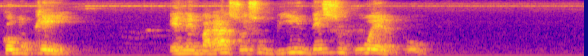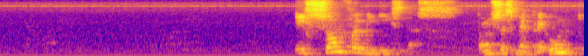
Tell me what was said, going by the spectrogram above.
como que el embarazo es un bien de su cuerpo, y son feministas. Entonces me pregunto,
